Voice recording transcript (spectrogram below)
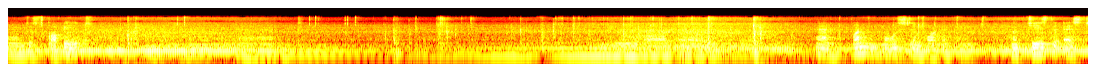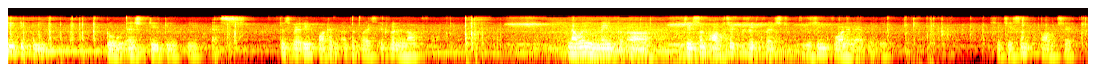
And just copy it. And URL and one most important thing. Now change the HTTP to HTTPS it is very important otherwise it will not work. Now we'll make a json object request using volley library. So json object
